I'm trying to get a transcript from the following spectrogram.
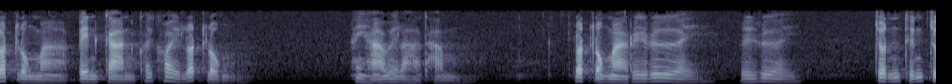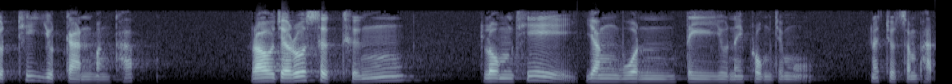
ลดลงมาเป็นการค่อยๆ ลดลง ให้หาเวลาทำลดลงมาเรื่อยๆเรื่อยๆ จนถึงจุดที่หยุดการบังคับ เราจะรู้สึกถึง ลมที่ยังวนตีอยู่ในโพรงจมูก ณ จุดสัมผัส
